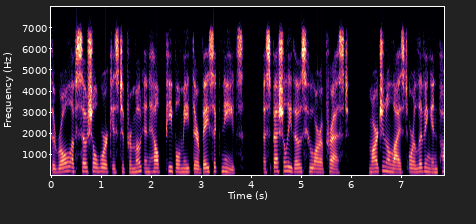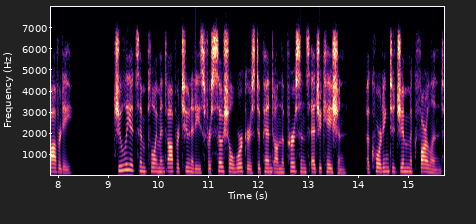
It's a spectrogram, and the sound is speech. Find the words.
the role of social work is to promote and help people meet their basic needs, especially those who are oppressed, marginalized or living in poverty. Joliet's employment opportunities for social workers depend on the person's education, according to Jim McFarland.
